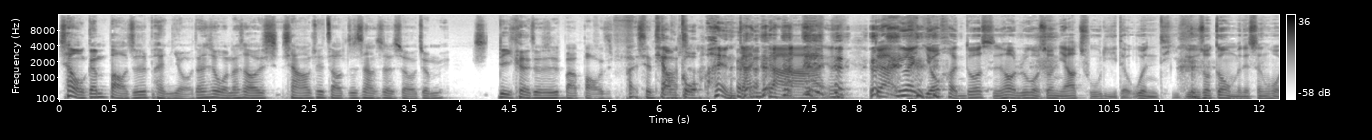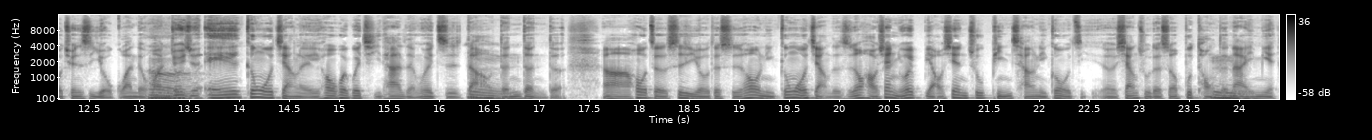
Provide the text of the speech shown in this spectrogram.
像我跟宝就是朋友，但是我那时候想要去找智商社的时候就没。立刻就是把宝先跳过，会很尴尬啊。对啊，因为有很多时候，如果说你要处理的问题，比如说跟我们的生活圈是有关的话，嗯、你就会觉得，哎，跟我讲了以后，会不会其他人会知道、嗯、等等的啊？或者是有的时候，你跟我讲的时候，好像你会表现出平常你跟我呃相处的时候不同的那一面、嗯、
